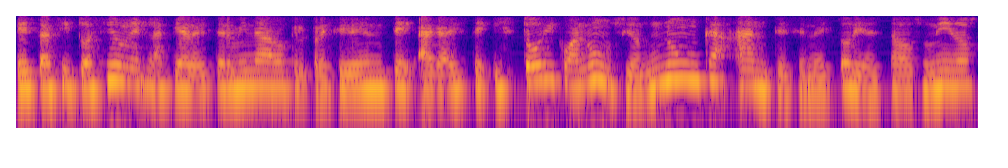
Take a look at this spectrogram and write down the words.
Esta situación es la que ha determinado que el presidente haga este histórico anuncio. Nunca antes en la historia de Estados Unidos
